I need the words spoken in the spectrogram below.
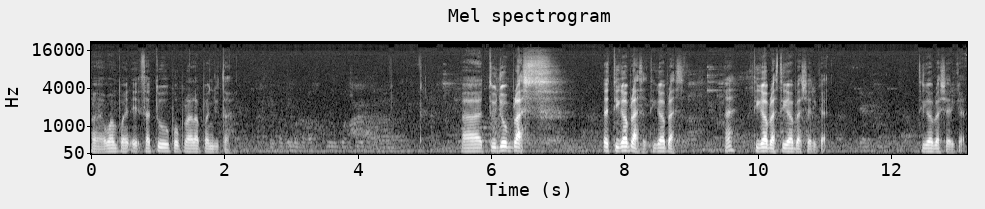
uh, 1.8, 1.8 juta. Uh, 17 eh, 13 13 eh 13 13 syarikat 13 syarikat.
